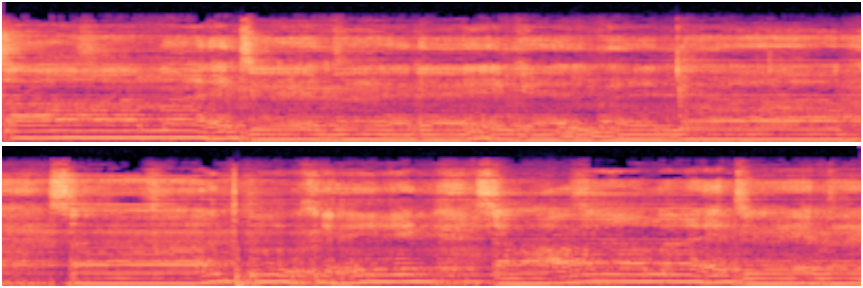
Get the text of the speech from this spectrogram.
Sama Jivana Sadhu Re Sama Jivana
